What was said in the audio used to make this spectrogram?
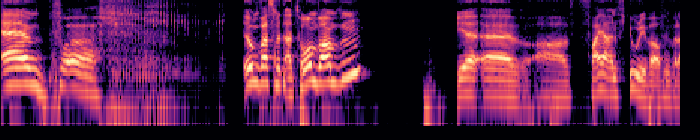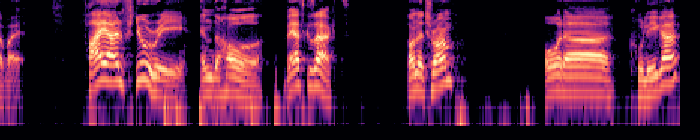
ähm, boah. irgendwas mit Atombomben. Wir, äh, ah, Fire and Fury war auf jeden Fall dabei. Fire and Fury in the hole. Wer hat's gesagt? Donald Trump? Oder Kollege?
